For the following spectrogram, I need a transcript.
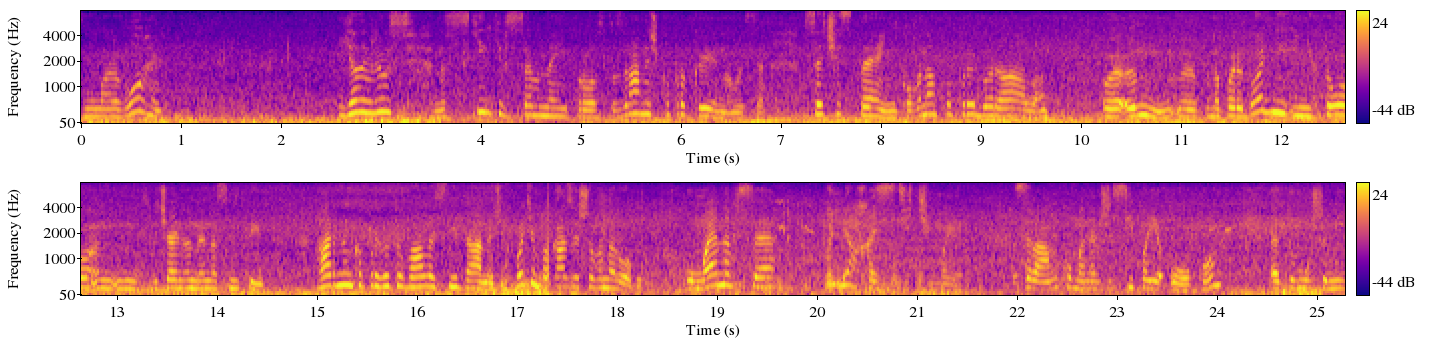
знімаю влоги. Я дивлюсь, наскільки все в неї просто. Зраночку прокинулася, все чистенько, вона поприбирала е, е, ну, е, напередодні і ніхто, звичайно, не насмітив. Гарненько приготувала сніданочок, потім показує, що вона робить. У мене все бляха з дітьми. Зранку мене вже сіпає око, тому що мій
